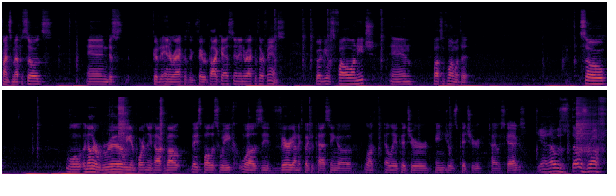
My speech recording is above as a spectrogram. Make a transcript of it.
find some episodes, and just good to interact with your favorite podcast and interact with our fans. Go ahead and give us a follow on each, and we'll have some fun with it. So, well, another really important thing to talk about baseball this week was the very unexpected passing of LA pitcher, Angels pitcher Tyler Skaggs. Yeah, that was that was rough.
